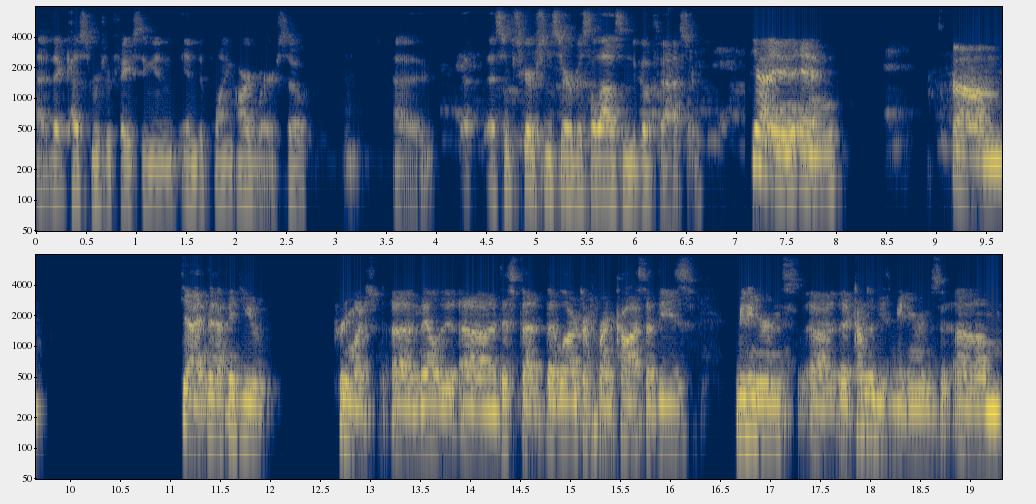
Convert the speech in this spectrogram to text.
uh, that customers are facing in in deploying hardware. So uh, a- subscription service allows them to go faster. Yeah, and, and um, yeah, I think you pretty much uh, nailed it. Uh, just that, that large upfront cost that these meeting rooms uh, that comes with these meeting rooms, um,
